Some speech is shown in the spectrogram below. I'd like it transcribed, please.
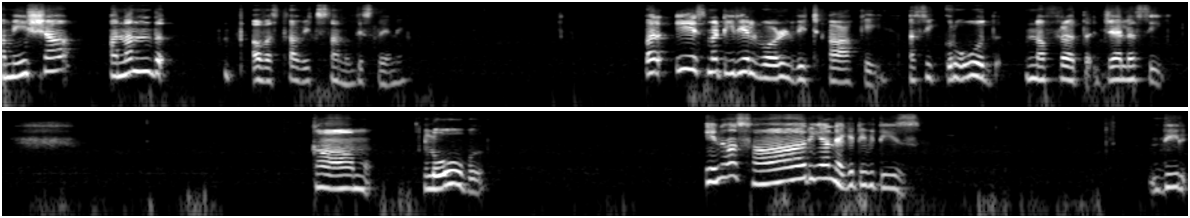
ਹਮੇਸ਼ਾ ਆਨੰਦ ਅਵਸਥਾ ਵਿੱਚ ਸਾਨੂੰ ਦਿਸਦੇ ਨੇ। ਪਰ ਇਸ ਮਟੀਰੀਅਲ ਵਰਲਡ ਵਿੱਚ ਆ ਕੇ ਅਸੀਂ ਕ੍ਰੋਧ, ਨਫ਼ਰਤ ਜੈਲਸੀ ਕਾਮ, ਲੋਭ, ਇਹਨਾਂ ਸਾਰੀਆਂ 네ਗੇਟਿਵਿਟੀਜ਼ ਦੀ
